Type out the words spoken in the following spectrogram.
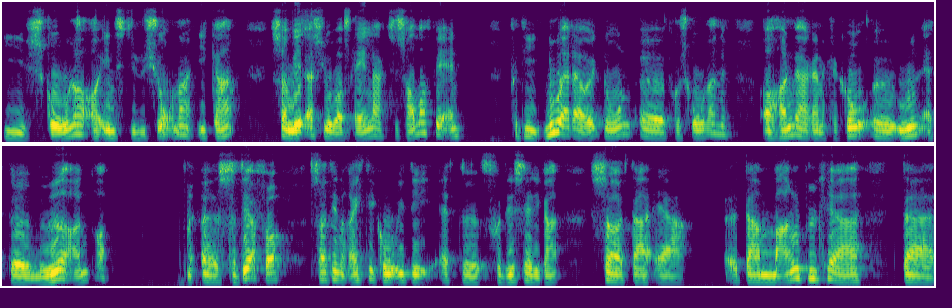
i skoler og institutioner i gang, som ellers jo var planlagt til sommerferien. Fordi nu er der jo ikke nogen øh, på skolerne, og håndværkerne kan gå øh, uden at øh, møde andre. Øh, så derfor så er det en rigtig god idé at øh, få det sat i gang. Så der er Øh, der er mange bygherrer, der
